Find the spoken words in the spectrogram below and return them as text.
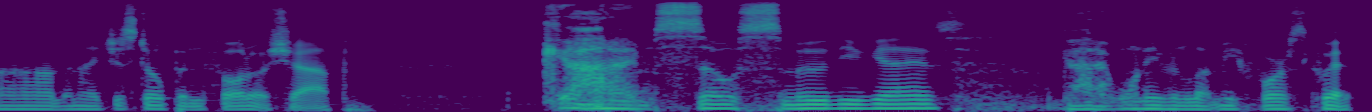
Um, and I just opened Photoshop. God, I'm so smooth, you guys. God, it won't even let me force quit.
